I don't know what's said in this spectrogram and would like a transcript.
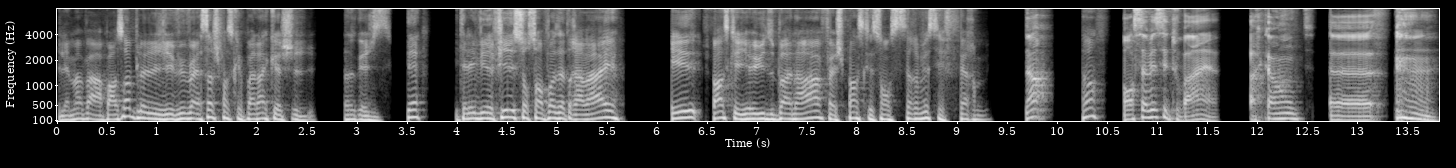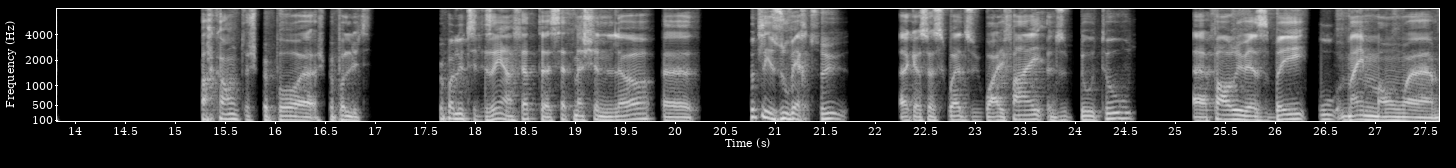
d'éléments par rapport à ça. Puis j'ai vu Vincent, je pense que pendant que je, que je discutais, il est allé vérifier sur son poste de travail et je pense qu'il y a eu du bonheur. Fait, je pense que son service est fermé. Non. Non? Mon service est ouvert. Par contre, euh, par contre, je peux pas, euh, je peux pas l'utiliser. Je peux pas l'utiliser. En fait, cette machine-là, euh, toutes les ouvertures, que ce soit du Wi-Fi, du Bluetooth, port USB ou même mon,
